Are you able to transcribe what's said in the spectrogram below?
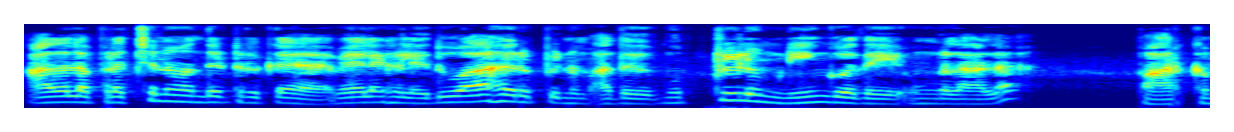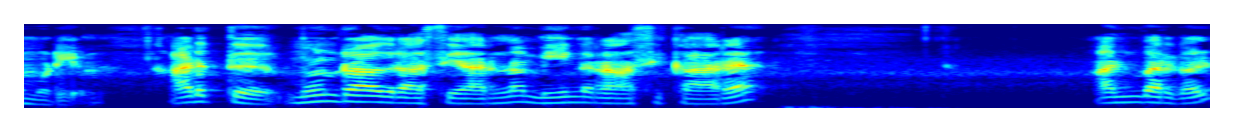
அதில் பிரச்சனை வந்துட்டு இருக்க வேலைகள் எதுவாக இருப்பினும் அது முற்றிலும் நீங்குவதை உங்களால் பார்க்க முடியும். அடுத்து மூன்றாவது ராசி யாருன்னா மீன ராசிக்கார அன்பர்கள்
